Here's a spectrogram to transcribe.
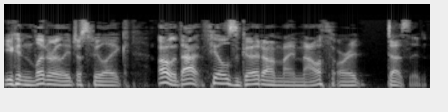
You can literally just be like, oh, that feels good on my mouth or it doesn't.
